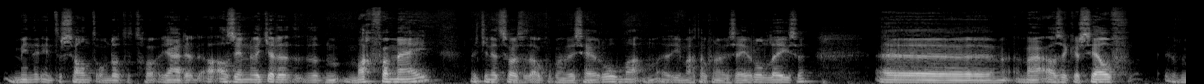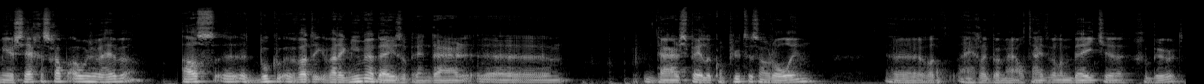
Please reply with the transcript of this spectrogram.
minder interessant, omdat het gewoon, ja, de, als in, weet je, dat, dat mag van mij. Weet je, net zoals het ook op een wc-rol, ma je mag het ook van een wc-rol lezen. maar als ik er zelf meer zeggenschap over zou hebben, als het boek wat ik, waar ik nu mee bezig ben, daar, daar spelen computers een rol in. Uh, wat eigenlijk bij mij altijd wel een beetje gebeurt.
